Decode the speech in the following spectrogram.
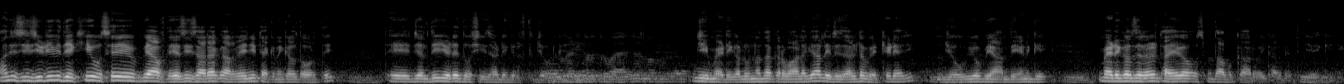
ਹਾਂਜੀ ਸੀਸੀਟੀਵੀ ਦੇਖੀ ਉਸੇ ਵਿਆਹ ਤੇ ਅਸੀਂ ਸਾਰਾ ਕਰ ਰਹੇ ਜੀ ਟੈਕਨੀਕਲ ਤੌਰ ਤੇ। ਤੇ ਜਲਦੀ ਜਿਹੜੇ ਦੋਸ਼ੀ ਸਾਡੇ ਗ੍ਰਿਫਤ ਚ ਹੋਣਗੇ। ਮੈਡੀਕਲ ਕਰਵਾਇਆ ਗਿਆ ਉਹਨਾਂ ਨੂੰ? ਜੀ ਮੈਡੀਕਲ ਉਹਨਾਂ ਦਾ ਕਰਵਾ ਲਿਆ ਹਾਲੇ ਰਿਜ਼ਲਟ ਵੇਟਡ ਹੈ ਜੀ। ਜੋ ਵੀ ਉਹ ਬਿਆਨ ਦੇਣਗੇ ਮੈਡੀਕਲ ਰਿਜ਼ਲਟ ਆਏਗਾ ਉਸ ਮੁਤਾਬਕ ਕਾਰਵਾਈ ਕਰ ਦਿੱਤੀ ਜਾਏਗੀ ਜੀ।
